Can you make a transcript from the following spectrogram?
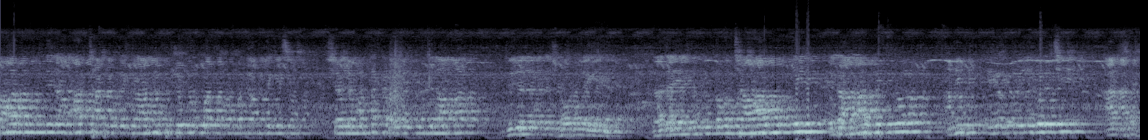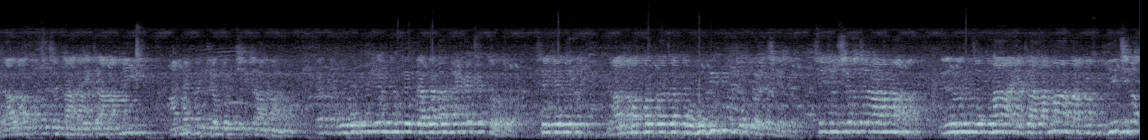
আমার মন্দির আমার ঠাকুর দেখে আমি পুজো করব আমার তোমাকে আমার দুজনের কাছে ঝগড়া লেগে মন্দির, এটা আমি তৈরি করেছি। আর মাথা বলছে, না, এটা আমি আমি পুজো করছি, এটা আমার। বহু ব্যবধান হয়ে গেছে তো। সেই জন্য গাল মাথা রাজা বহুদিন পুজো করেছে। সেই না, এটা আমার, আমি গিয়েছিলাম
